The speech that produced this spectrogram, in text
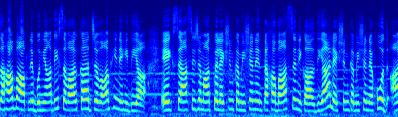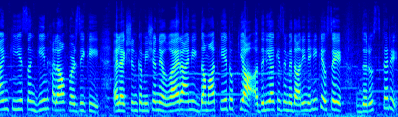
साहब, आपने बुनियादी सवाल का जवाब ही नहीं दिया। एक सियासी जमात को इलेक्शन कमीशन ने इंतबात से निकाल दिया दिया इलेक्शन कमीशन ने खुद आयन की ये संगीन खिलाफ वर्जी की। इलेक्शन कमीशन ने गैर आइनी इकदाम किए तो क्या अदलिया की ज़िम्मेदारी नहीं कि उसे दुरुस्त करे?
